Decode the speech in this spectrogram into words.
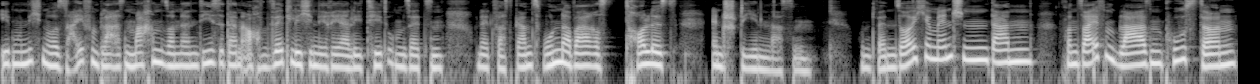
eben nicht nur Seifenblasen machen, sondern diese dann auch wirklich in die Realität umsetzen und etwas ganz Wunderbares, Tolles entstehen lassen. Und wenn solche Menschen dann von Seifenblasen, Pustern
